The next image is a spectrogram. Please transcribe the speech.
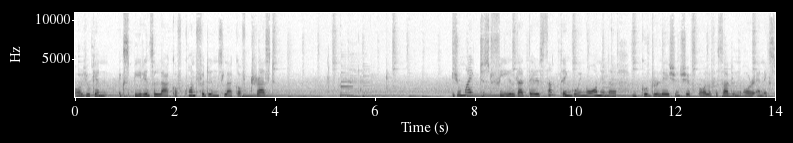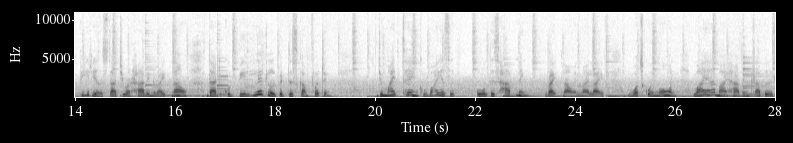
or you can experience a lack of confidence, lack of trust. You might just feel that there is something going on in a good relationship all of a sudden, or an experience that you are having right now that could be a little bit discomforting. You might think, why is it all this happening right now in my life? What's going on? Why am I having troubles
